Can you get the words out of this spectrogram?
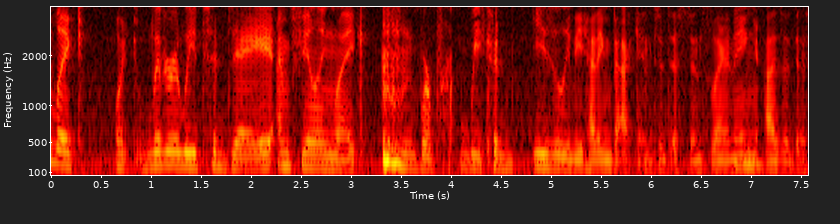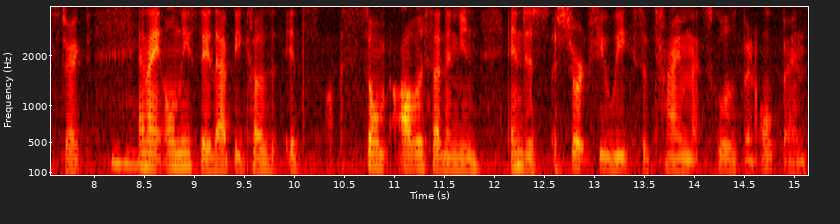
like like literally today I'm feeling like we're pro- we could easily be heading back into distance learning as a district. And I only say that because it's so all of a sudden in, in just a short few weeks of time that school's been open.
